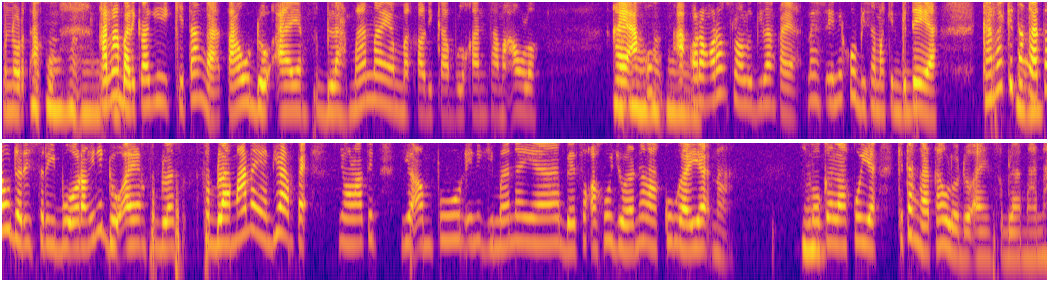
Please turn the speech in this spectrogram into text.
Menurut aku. Mm-mm. Karena balik lagi kita nggak tahu doa yang sebelah mana yang bakal dikabulkan sama Allah. Kayak aku Mm-mm. a- orang-orang selalu bilang kayak Nes ini kok bisa makin gede ya? Karena kita nggak tahu dari seribu orang ini doa yang sebelah sebelah mana yang dia sampai nyolatin ya ampun ini gimana ya? Besok aku jualannya laku nggak ya? Nah semoga laku ya. Kita nggak tahu loh doa yang sebelah mana.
